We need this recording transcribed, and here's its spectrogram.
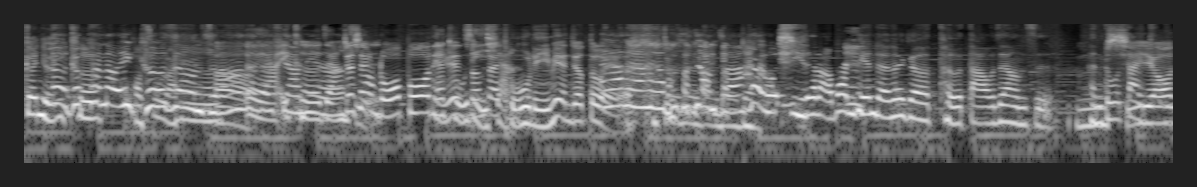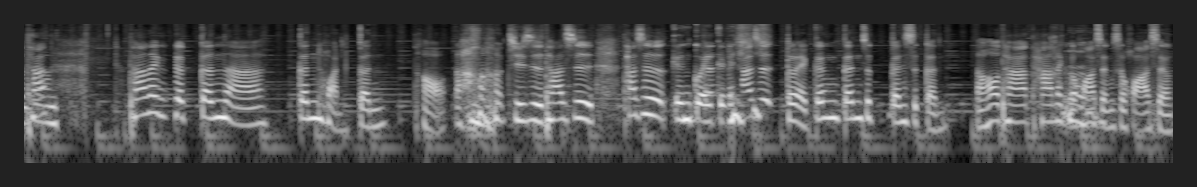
根有一颗，就看到一颗这样子，然后对呀，一颗这样，就像萝卜里面生在土里面就对了，对啊，不是这样子啊，害我洗了老半天的那个头刀这样子，很多袋哦，它它那个根啊，根还根好，然后其实它是它是根归根，它是对根根是根是根。然后它它那个花生是花生，嗯、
